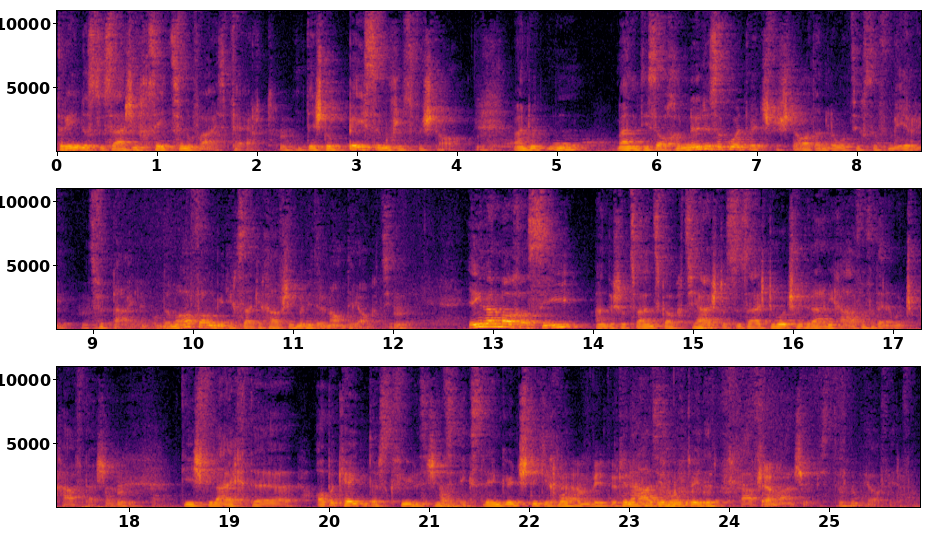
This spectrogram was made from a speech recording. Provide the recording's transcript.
drin, dass du sagst, ich setze auf ein Pferd. Mhm. Und desto besser musst du es verstehen. Mhm. Wenn, du, wenn du die Sachen nicht so gut willst verstehen dann lohnt es sich, auf mehrere mhm. zu verteilen. Und am Anfang würde ich sagen, kaufst immer wieder eine andere Aktie. Irgendwann mal kann es sein, wenn du schon 20 Aktien hast, dass du sagst, du willst wieder eine kaufen von denen, die du schon gekauft hast. Mhm. die ist vielleicht äh, runtergefallen und du hast das Gefühl, es ist jetzt extrem günstig. Ich will, wieder. Genau, sie kommt wieder. Kaufst du ja. etwas. Mhm. Ja, auf jeden Fall.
